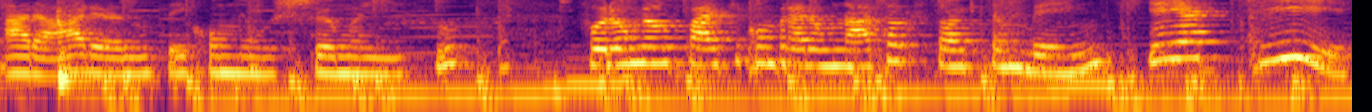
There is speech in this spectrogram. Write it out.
arara, não sei como chama isso. Foram meus pais que compraram na Tokstok também. E aí aqui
